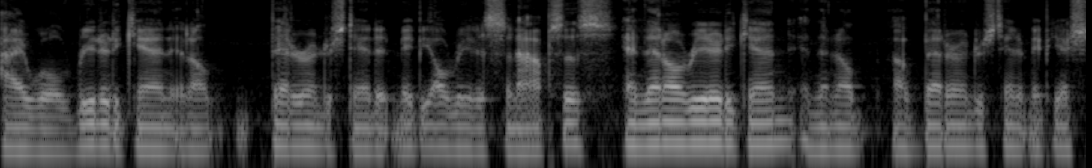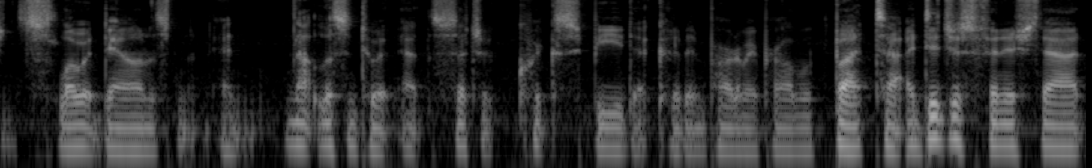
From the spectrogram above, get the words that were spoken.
I will read it again and I'll better understand it. Maybe I'll read a synopsis and then I'll read it again and then I'll I'll better understand it. Maybe I should slow it down and not listen to it at such a quick speed. That could have been part of my problem. But uh, I did just finish that.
